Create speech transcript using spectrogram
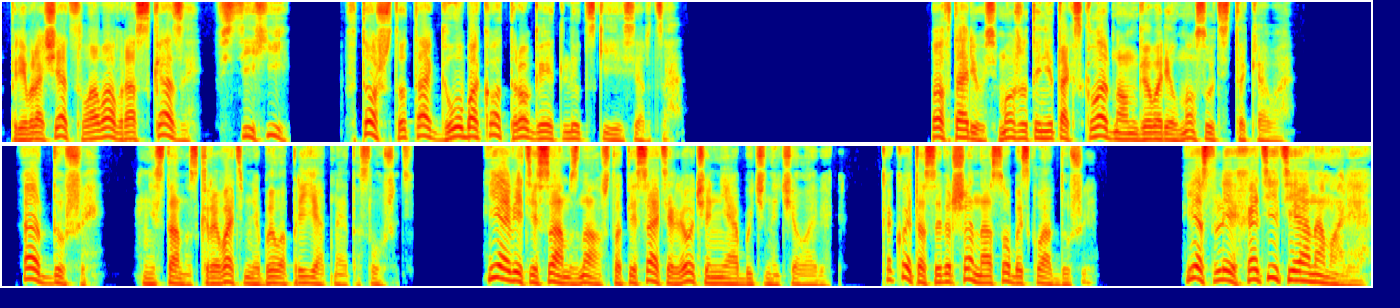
— превращать слова в рассказы, в стихи, в то, что так глубоко трогает людские сердца. Повторюсь, может и не так складно он говорил, но суть такова. От души. Не стану скрывать, мне было приятно это слушать. Я ведь и сам знал, что писатель очень необычный человек. Какой-то совершенно особый склад души. Если хотите, аномалия.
